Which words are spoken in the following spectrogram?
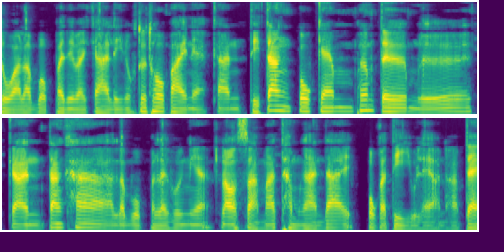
ตัวระบบปฏิบัติการ Linux ทั่วไปเนี่ยการติดตั้งโปรแกรมเพิ่มเติม หรือการตั้งค่าระบบอะไรพวกนี้เราสามารถทำงานได้ปกติอยู่แล้วนะครับแต่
